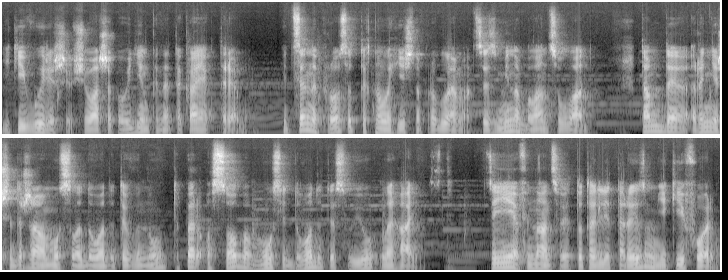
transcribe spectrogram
який вирішив, що ваша поведінка не така, як треба. І це не просто технологічна проблема, це зміна балансу влади. Там, де раніше держава мусила доводити вину, тепер особа мусить доводити свою легальність. Це є фінансовий тоталітаризм в якій формі.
